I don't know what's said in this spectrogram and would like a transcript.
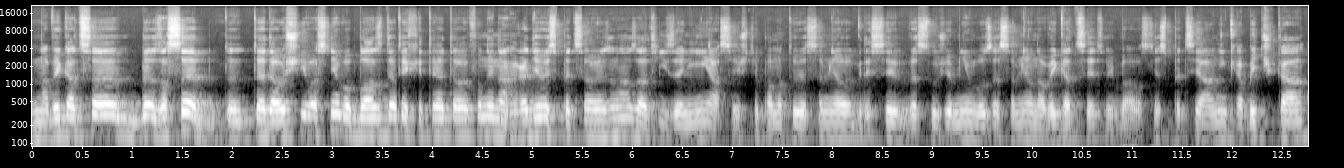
Navigace byl zase, to je další vlastně oblast, kde ty chytré telefony nahradily specializovaná zařízení. Já si ještě pamatuju, že jsem měl kdysi ve služebním voze jsem měl navigaci, což byla vlastně speciální krabička,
